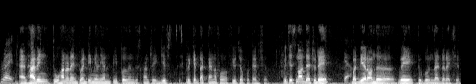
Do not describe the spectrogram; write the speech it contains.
Right. And having 220 million people in this country gives cricket that kind of a future potential, which is not there today, yeah. but we are on the way to go in that direction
